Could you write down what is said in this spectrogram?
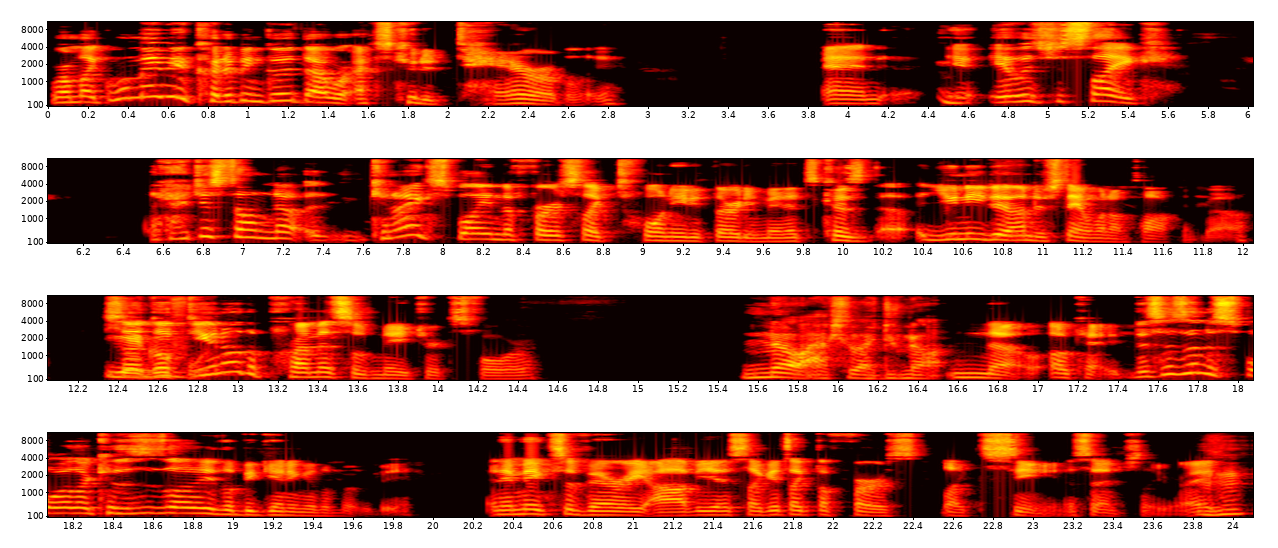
where I'm like, well, maybe it could have been good that were executed terribly, and it, it was just like. Like I just don't know. Can I explain the first like twenty to thirty minutes? Because uh, you need to understand what I'm talking about. So, Yeah, go do, do you know the premise of Matrix Four? No, actually, I do not. No. Okay. This isn't a spoiler because this is literally the beginning of the movie, and it makes it very obvious. Like it's like the first like scene essentially, right? Mhm.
